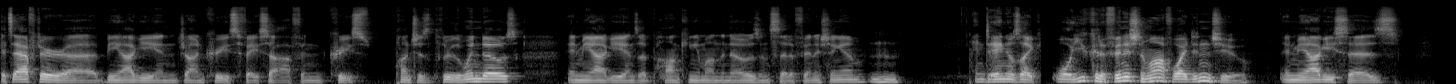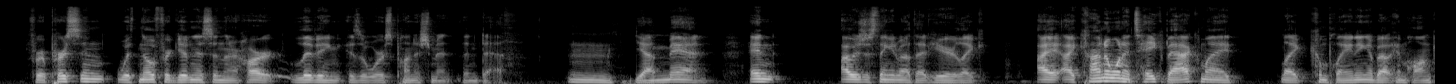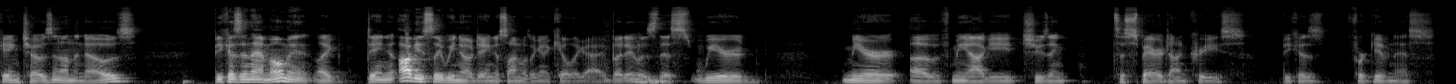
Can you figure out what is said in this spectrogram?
it's after uh, Miyagi and John Kreese face off, and Kreese punches through the windows, and Miyagi ends up honking him on the nose instead of finishing him. Mm-hmm. And Daniel's like, "Well, you could have finished him off. Why didn't you?" And Miyagi says, "For a person with no forgiveness in their heart, living is a worse punishment than death." Yeah. man and i was just thinking about that here like i i kind of want to take back my like complaining about him honking Chozen on the nose because in that moment like Daniel obviously we know Daniel San wasn't going to kill the guy but it was mm-hmm. this weird mirror of Miyagi choosing to spare John Kreese because forgiveness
